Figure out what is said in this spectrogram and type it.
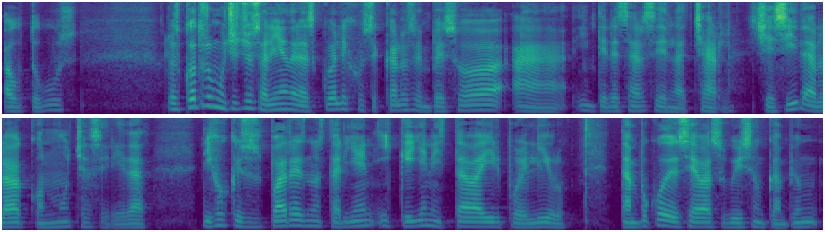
autobús. Los cuatro muchachos salían de la escuela y José Carlos empezó a, interesarse en la charla. Shesid hablaba con mucha seriedad. Dijo que sus padres no estarían y que ella necesitaba ir por el libro. Tampoco deseaba subirse un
